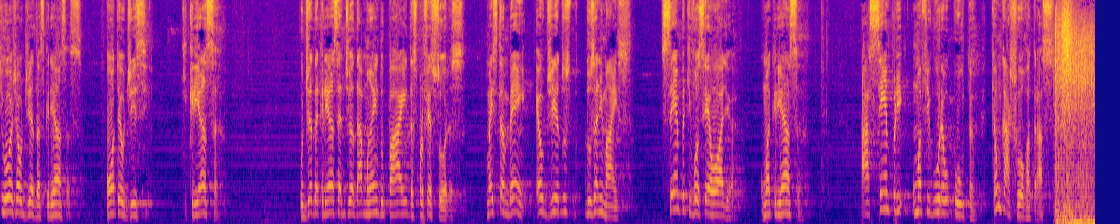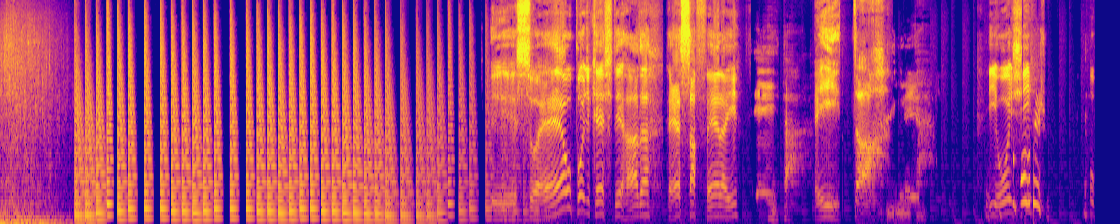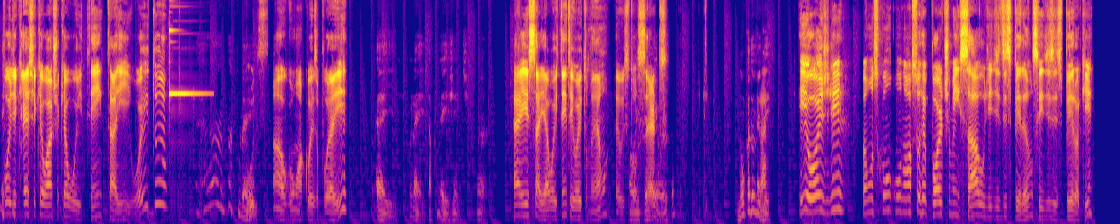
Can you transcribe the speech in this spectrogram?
Se hoje é o dia das crianças, ontem eu disse que criança, o dia da criança é dia da mãe, do pai, das professoras, mas também é o dia dos, dos animais. Sempre que você olha uma criança, há sempre uma figura oculta, que é um cachorro atrás. Podcast de errada. Essa fera aí. Eita! Eita! E hoje, o podcast que eu acho que é o 88? Ah, tá por aí. Putz. Alguma coisa por aí? É aí, por aí, tá por aí, gente. Ah, É isso aí, é o 88 mesmo. Eu estou 88. certo. Nunca duvidei. E hoje vamos com o nosso reporte mensal de desesperança e desespero aqui.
